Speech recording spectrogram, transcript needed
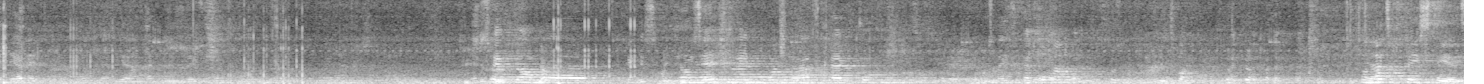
En jij bent Ja, ik moet er even goed. Zeg dan, eh, kijk eens, dan even mijn krijg ik toch nog. We moeten hem even gaan ophalen. Goed. Van harte gefeliciteerd.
